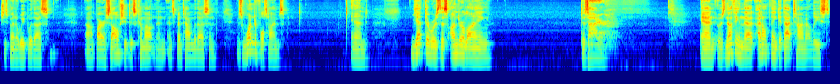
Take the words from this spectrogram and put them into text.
She spent a week with us uh, by herself. She'd just come out and, and spend time with us and it was wonderful times. And Yet there was this underlying desire. And it was nothing that, I don't think at that time at least,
